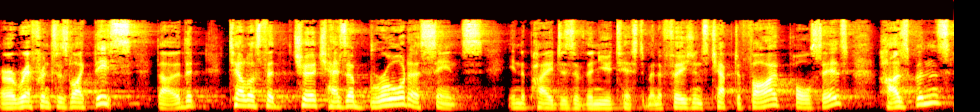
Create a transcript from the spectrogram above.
There are references like this, though, that tell us that church has a broader sense in the pages of the New Testament. Ephesians chapter 5, Paul says, Husbands,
